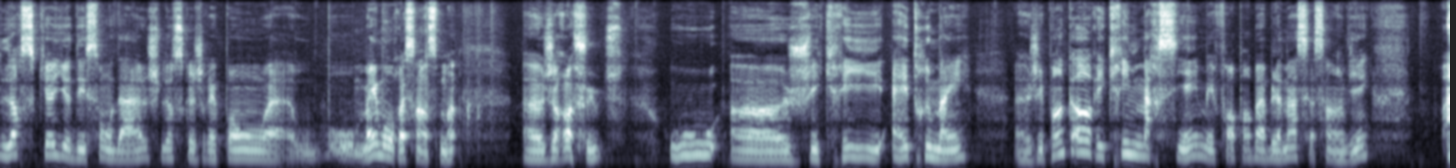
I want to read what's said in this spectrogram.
lorsqu'il y a des sondages, lorsque je réponds euh, même au recensement, euh, je refuse. Ou j'écris être humain. J'ai pas encore écrit martien, mais fort probablement ça s'en vient.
